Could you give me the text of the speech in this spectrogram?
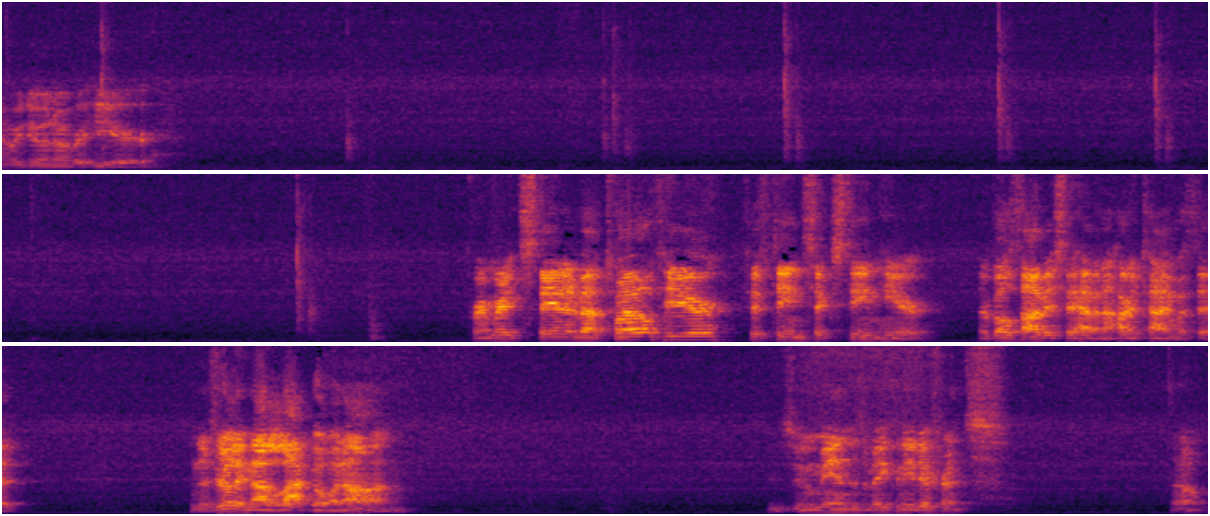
How are we doing over here? Frame rate staying at about 12 here, 15, 16 here. They're both obviously having a hard time with it. And there's really not a lot going on. Zoom in, does it make any difference? No?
